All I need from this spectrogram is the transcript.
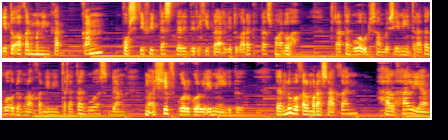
itu akan meningkatkan positivitas dari diri kita gitu. Karena kita semangat wah ternyata gue udah sampai sini ternyata gue udah melakukan ini ternyata gue sedang nge-achieve goal-goal ini gitu. Dan lu bakal merasakan hal-hal yang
